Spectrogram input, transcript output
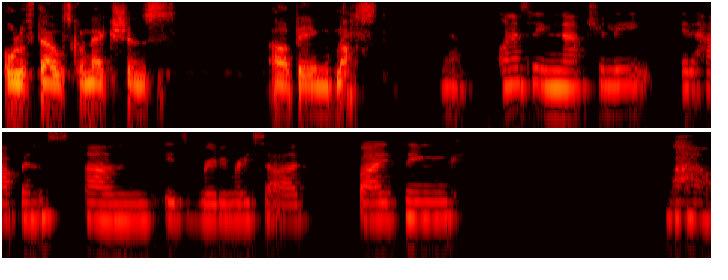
all of those connections are being lost. Yeah, honestly, naturally it happens and it's really, really sad. But I think, wow,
